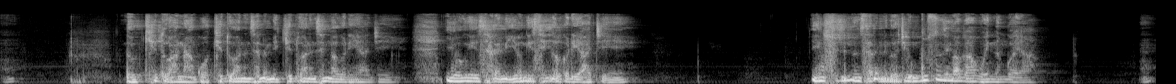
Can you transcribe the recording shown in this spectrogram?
어? 너 기도 안 하고 기도하는 사람이 기도하는 생각을 해야지. 영의 사람이 영의 생각을 해야지. 예수 믿는 사람이 너 지금 무슨 생각을 하고 있는 거야? 어?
